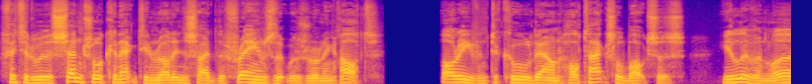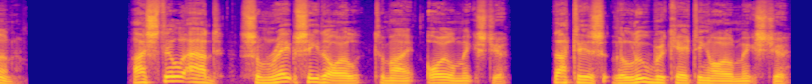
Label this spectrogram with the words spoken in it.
fitted with a central connecting rod inside the frames that was running hot, or even to cool down hot axle boxes. You live and learn. I still add some rapeseed oil to my oil mixture. That is the lubricating oil mixture.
